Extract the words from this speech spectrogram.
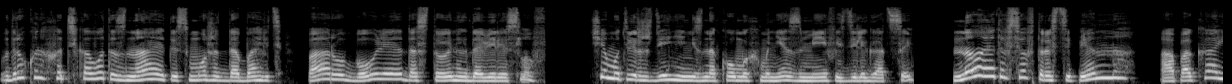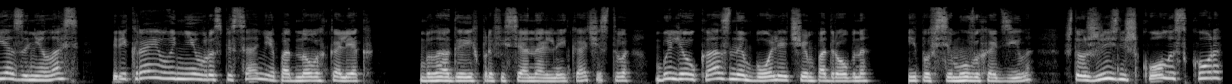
Вдруг он хоть кого-то знает и сможет добавить пару более достойных доверия слов, чем утверждение незнакомых мне змеев из делегации. Но это все второстепенно, а пока я занялась перекраиванием в расписание под новых коллег, благо их профессиональные качества были указаны более чем подробно, и по всему выходило, что жизнь школы скоро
